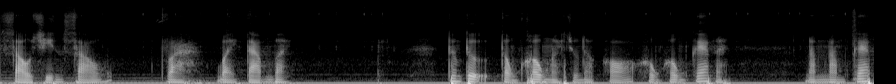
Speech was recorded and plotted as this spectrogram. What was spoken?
696 và 787 Tương tự tổng 0 này, chúng ta có 00 kép này 55 kép.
